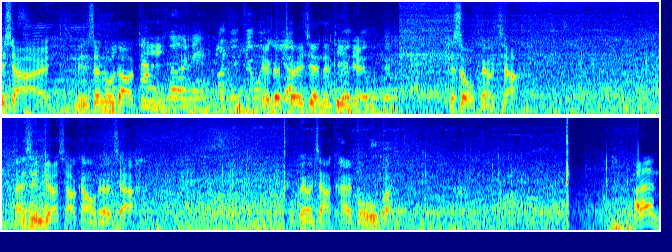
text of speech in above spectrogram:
接下来民生路到底有一个推荐的地点，就是我朋友家。但是你不要小看我朋友家，我朋友家开博物馆。阿伦，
